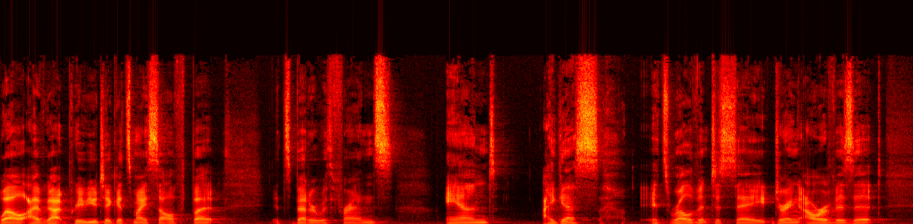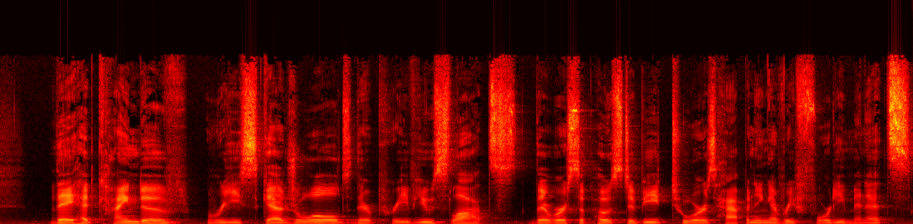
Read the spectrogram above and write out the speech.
"Well, I've got preview tickets myself, but it's better with friends." And I guess it's relevant to say during our visit, they had kind of rescheduled their preview slots. There were supposed to be tours happening every 40 minutes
